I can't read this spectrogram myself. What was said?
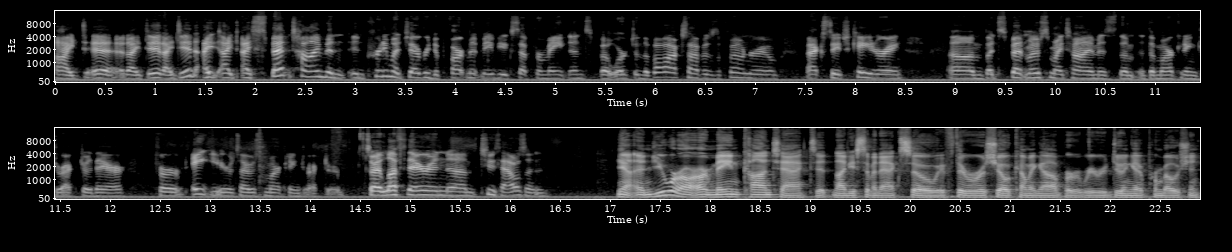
I did, I did, I did. I, I, I spent time in, in pretty much every department, maybe except for maintenance, but worked in the box office, the phone room, backstage catering, um, but spent most of my time as the, the marketing director there. For eight years, I was the marketing director. So I left there in um, 2000. Yeah, and you were our main contact at 97X. So if there were a show coming up or we were doing a promotion,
